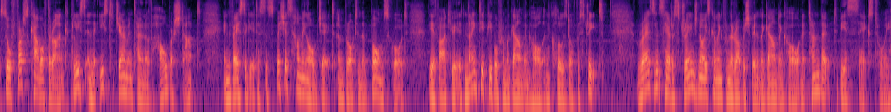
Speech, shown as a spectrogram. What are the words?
So, first cab off the rank, police in the East German town of Halberstadt investigated a suspicious humming object and brought in the bomb squad. They evacuated 90 people from a gambling hall and closed off a street. Residents heard a strange noise coming from the rubbish bin in the gambling hall, and it turned out to be a sex toy.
